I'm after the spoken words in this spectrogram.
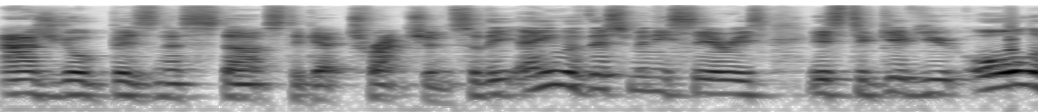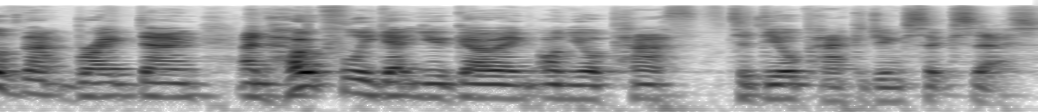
as your business starts to get traction. So the aim of this mini series is to give you all of that breakdown and hopefully get you going on your path to deal packaging success.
